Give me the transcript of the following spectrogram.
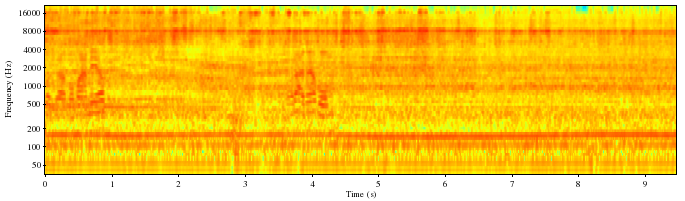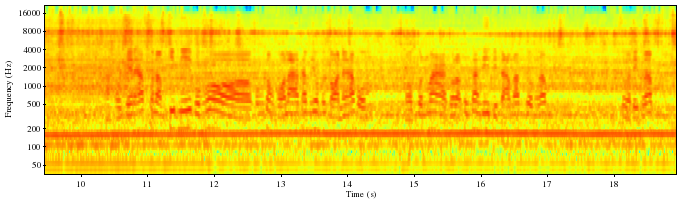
ก็จะประมาณนี้ครับพอได้ไหมครับผม เคนะครับสำหรับ คลิปนี้ผมก็คงต้องขอลาท่านผู้ชมไปก่อนนะครับผม ขอบคุณมากสำหรับทุกท่านที่ติดตามรับชมครับ สวัสดีครับ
